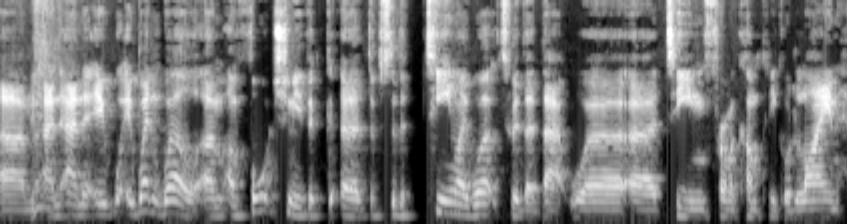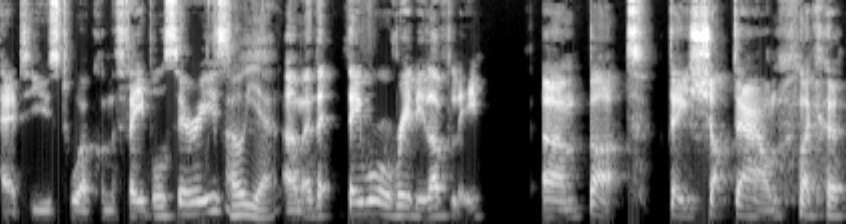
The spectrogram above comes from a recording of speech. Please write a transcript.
um, and and it, it went well. Um, unfortunately, the, uh, the, so the team I worked with at that were a team from a company called Lionhead who used to work on the Fable series. Oh yeah, um, and they, they were all really lovely. Um, but they shut down like a,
